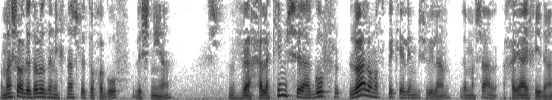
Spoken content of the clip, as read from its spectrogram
המשהו הגדול הזה נכנס לתוך הגוף, לשנייה, והחלקים שהגוף לא היה לו מספיק כלים בשבילם, למשל החיה היחידה,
